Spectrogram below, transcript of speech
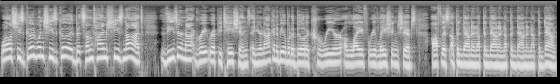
Well, she's good when she's good, but sometimes she's not. These are not great reputations, and you're not going to be able to build a career, a life, relationships off this up and down and up and down and up and down and up and down.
